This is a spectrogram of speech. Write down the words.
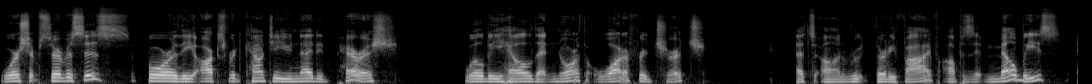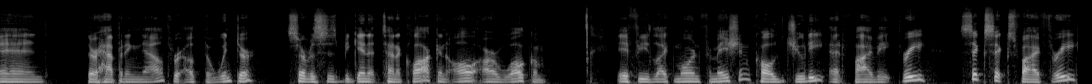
Worship services for the Oxford County United Parish will be held at North Waterford Church. That's on Route 35 opposite Melby's, and they're happening now throughout the winter. Services begin at 10 o'clock, and all are welcome. If you'd like more information, call Judy at 583 6653.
